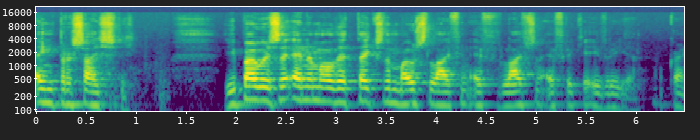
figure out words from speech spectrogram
aim precisely. Hippo is the animal that takes the most life in Af- lives in Africa every year. Okay,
